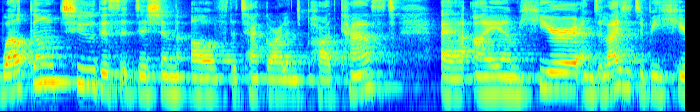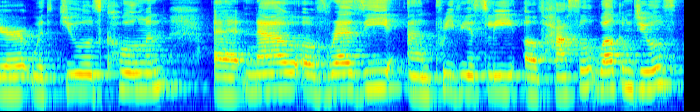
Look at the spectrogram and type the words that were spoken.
Welcome to this edition of the TechIreland podcast. Uh, I am here and delighted to be here with Jules Coleman, uh, now of Resi and previously of Hassle. Welcome, Jules.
